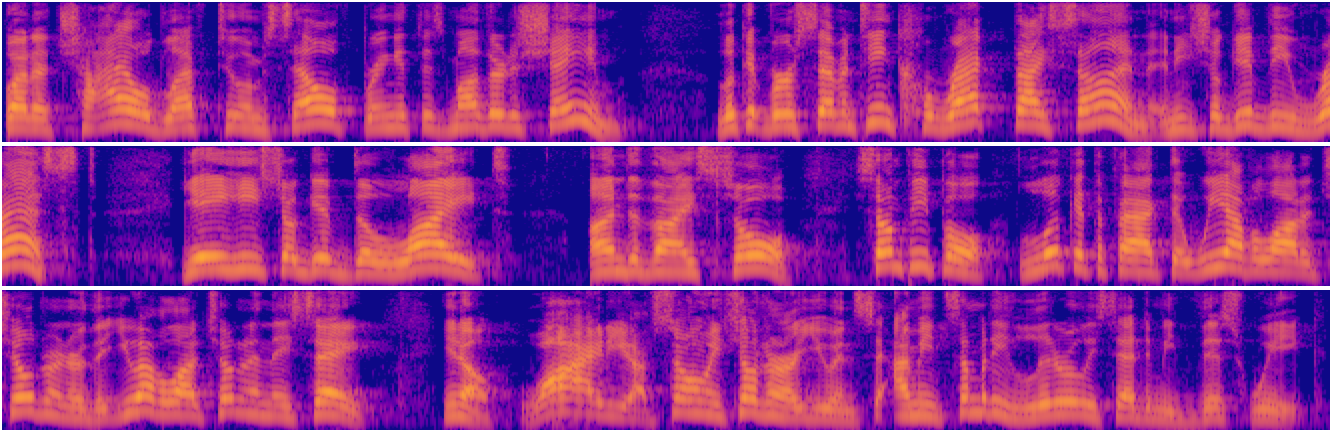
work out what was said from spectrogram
but a child left to himself bringeth his mother to shame. Look at verse 17, correct thy son, and he shall give thee rest. Yea, he shall give delight unto thy soul. Some people look at the fact that we have a lot of children or that you have a lot of children and they say, you know, why do you have so many children? Are you insane? I mean, somebody literally said to me this week,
